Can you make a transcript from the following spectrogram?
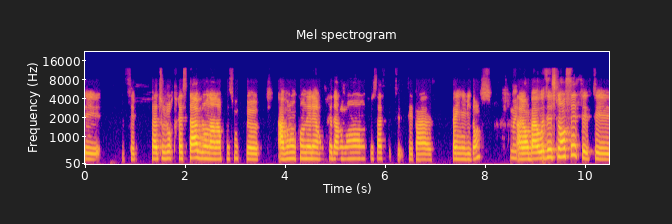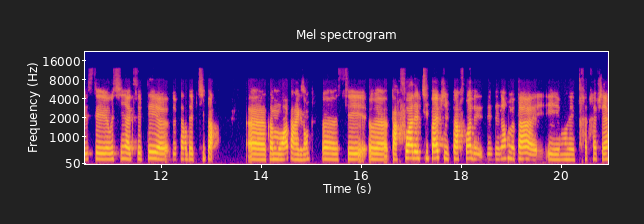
c'est c'est pas toujours très stable. On a l'impression que avant qu'on ait les rentrées d'argent, tout ça, c'est pas pas une évidence. Alors, bah, oser se lancer, c'est aussi accepter de faire des petits pas. Euh, comme moi par exemple. Euh, c'est euh, parfois des petits pas, puis parfois des, des énormes pas, et, on est très très fiers.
